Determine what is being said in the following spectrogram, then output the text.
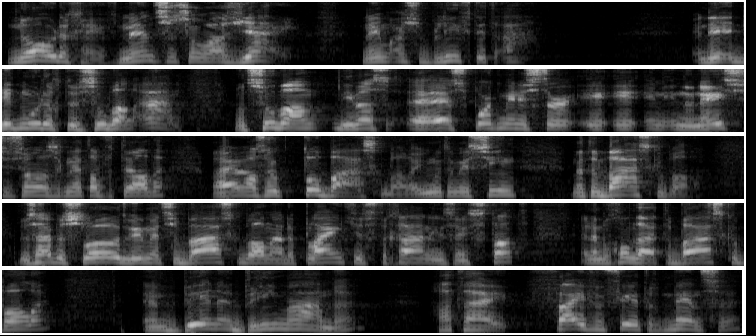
nodig heeft. Mensen zoals jij. Neem alsjeblieft dit aan. En dit, moedigde Soeban aan. Want Soeban die was eh, sportminister in, in, in, Indonesië, zoals ik net al vertelde. Maar hij was ook topbasketballer. Je moet hem eens zien met een basketbal. Dus hij besloot weer met zijn basketbal naar de pleintjes te gaan in zijn stad. En hij begon daar te basketballen. En binnen drie maanden had hij 45 mensen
